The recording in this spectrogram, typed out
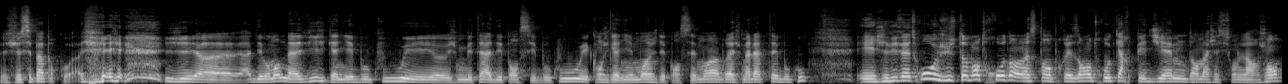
je sais pas pourquoi. j'ai, euh, à des moments de ma vie, je gagnais beaucoup et je me mettais à dépenser beaucoup, et quand je gagnais moins, je dépensais moins, bref, je m'adaptais beaucoup, et je vivais trop, justement, trop dans l'instant présent, trop carpe diem dans ma gestion de l'argent,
